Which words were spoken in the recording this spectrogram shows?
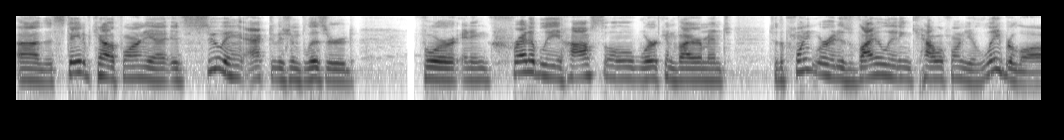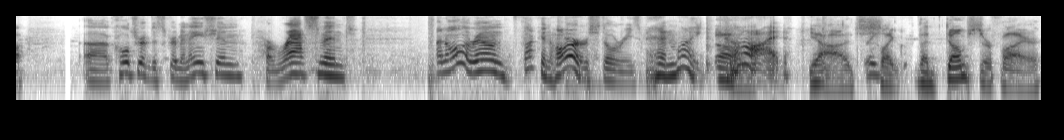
Uh, the state of California is suing Activision Blizzard for an incredibly hostile work environment to the point where it is violating California labor law, uh, culture of discrimination, harassment, and all around fucking horror stories, man. My Oh. God. yeah, it's like- like the dumpster fire.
